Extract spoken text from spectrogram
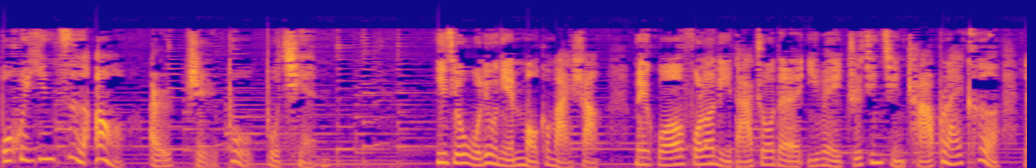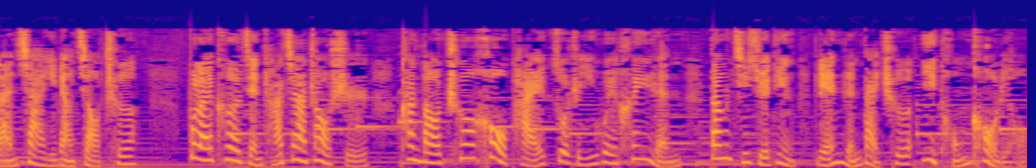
不会因自傲而止步不前。一九五六年某个晚上，美国佛罗里达州的一位执勤警察布莱克拦下一辆轿车。布莱克检查驾照时，看到车后排坐着一位黑人，当即决定连人带车一同扣留。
